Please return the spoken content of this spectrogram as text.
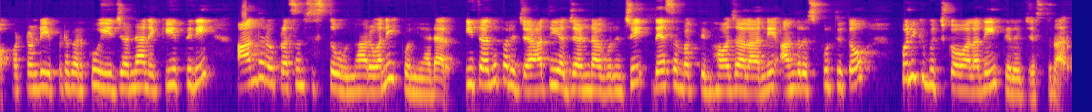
అప్పటి నుండి ఇప్పటి వరకు ఈ జెండాని కీర్తిని అందరూ ప్రశంసిస్తూ ఉన్నారు అని కొనియాడారు. ఈ తదుపరి జాతీయ జెండా గురించి దేశభక్తి భావజాలాన్ని అందరూ స్ఫూర్తితో పునికిపుచ్చుకోవాలని తెలియజేస్తున్నారు.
